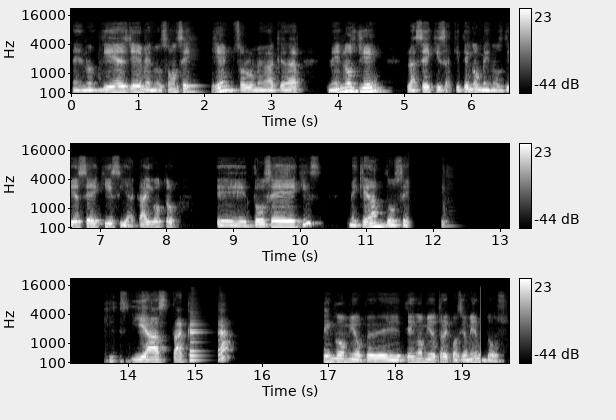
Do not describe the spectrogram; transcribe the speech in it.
menos 10y menos 11y, solo me va a quedar menos y, las x, aquí tengo menos 10x y acá hay otro 12x, eh, me quedan 12x. Y hasta acá tengo mi, tengo mi otra ecuación, miren, dos.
